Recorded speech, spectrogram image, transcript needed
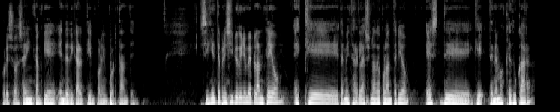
Por eso hacer hincapié en dedicar tiempo a lo importante. Siguiente principio que yo me planteo es que también está relacionado con lo anterior, es de que tenemos que educar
